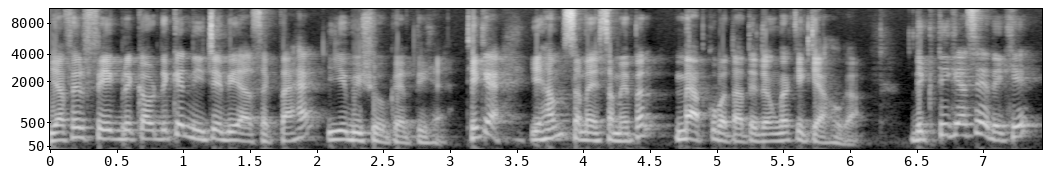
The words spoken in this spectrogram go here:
या फिर फेक ब्रेकआउट देकर नीचे भी आ सकता है, ये भी शो करती है। ठीक है? ये हम समय समय पर मैं आपको बताते जाऊँगा कि क्या होगा। दिखती कैसे देखिए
